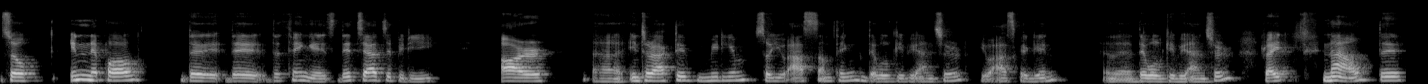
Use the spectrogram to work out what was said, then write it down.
So in nepal the the the thing is the chat gpt are uh, interactive medium. So you ask something they will give you answer. You ask again uh, they will give you answer right? Now the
